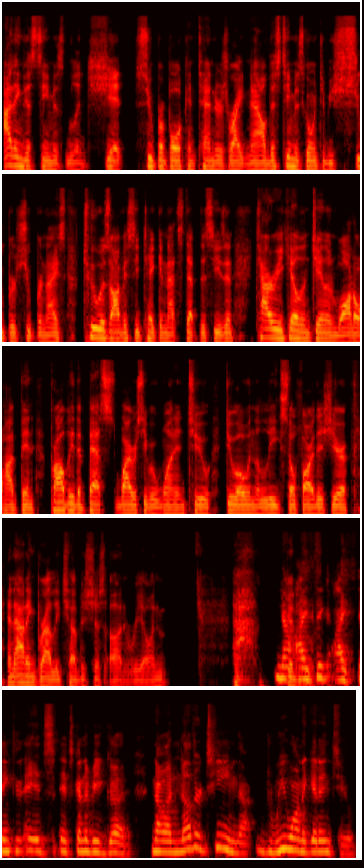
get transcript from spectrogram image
I think this team is legit Super Bowl contenders right now. This team is going to be super, super nice. Tua has obviously taken that step this season. Tyreek Hill and Jaylen Waddle have been probably the best wide receiver one and two duo in the league so far this year. And adding Bradley Chubb is just unreal. And ah, now I think I think it's it's going to be good. Now another team that we want to get into,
